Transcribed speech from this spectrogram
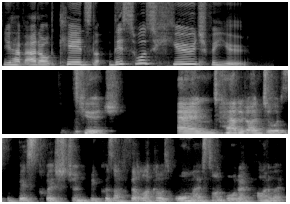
you have adult kids. This was huge for you. It was huge. And how did I do it is the best question because I felt like I was almost on autopilot.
